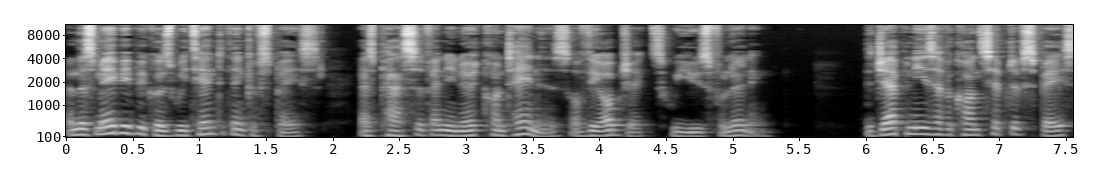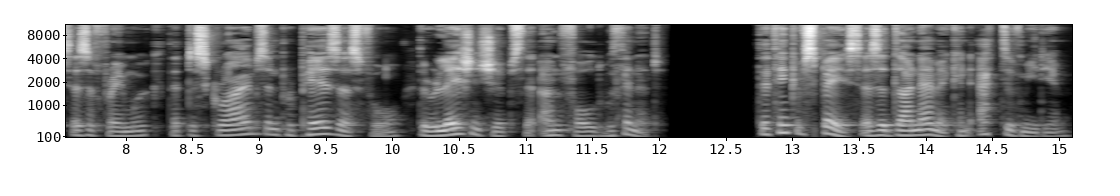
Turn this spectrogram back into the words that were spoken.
and this may be because we tend to think of space as passive and inert containers of the objects we use for learning. The Japanese have a concept of space as a framework that describes and prepares us for the relationships that unfold within it. They think of space as a dynamic and active medium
